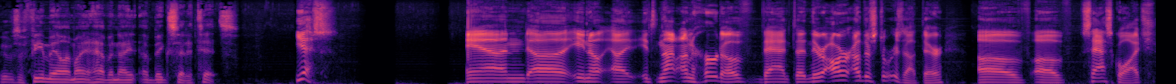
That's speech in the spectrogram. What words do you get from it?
it was a female, it might have a ni- a big set of tits. Yes. And uh, you know, uh, it's not unheard of that uh, there are other stories out there of of Sasquatch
